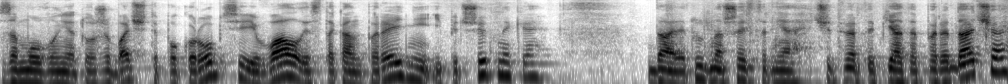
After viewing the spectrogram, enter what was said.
замовлення, теж бачите, по коробці, і вал, і стакан передній, і підшипники. Далі тут на шестерня 4-5 передача.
